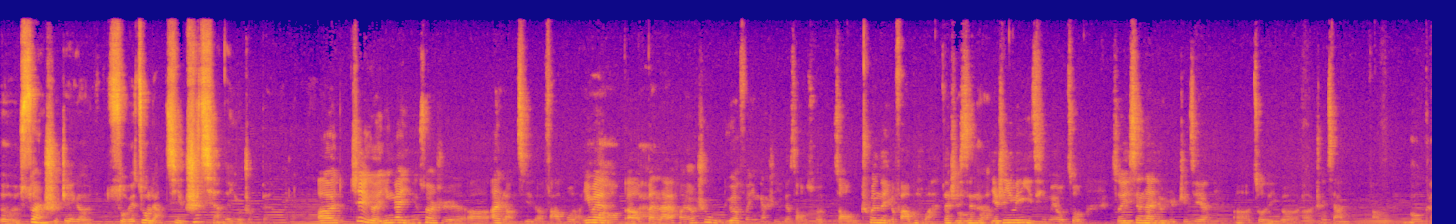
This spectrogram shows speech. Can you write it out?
呃，算是这个所谓做两季之前的一个准备？呃，这个应该已经算是呃按两季的发布了，因为、呃本来好像是五月份应该是一个早春早春的一个发布吧，但是现在也是因为疫情没有做，所以现在就是直接呃做了一个呃春夏的发布。OK，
